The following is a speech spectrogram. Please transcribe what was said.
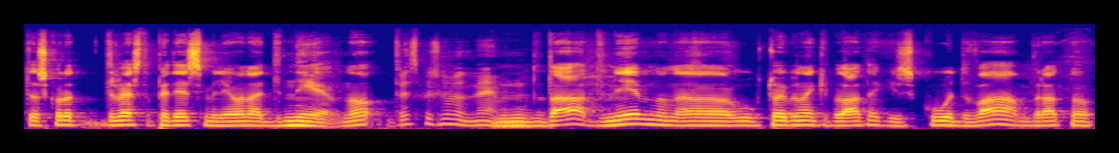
to skoro 250 miliona dnevno. 250 miliona dnevno? Da, dnevno, na, u, to je bil neki podatak iz Q2, vratno,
